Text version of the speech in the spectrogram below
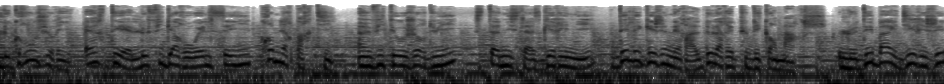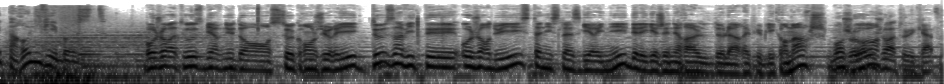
Le grand jury RTL Le Figaro LCI, première partie. Invité aujourd'hui, Stanislas Guérini, délégué général de La République En Marche. Le débat est dirigé par Olivier Bost. Bonjour à tous, bienvenue dans ce grand jury. Deux invités aujourd'hui, Stanislas Guérini, délégué général de la République En Marche. Bonjour. Bonjour à tous les quatre.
